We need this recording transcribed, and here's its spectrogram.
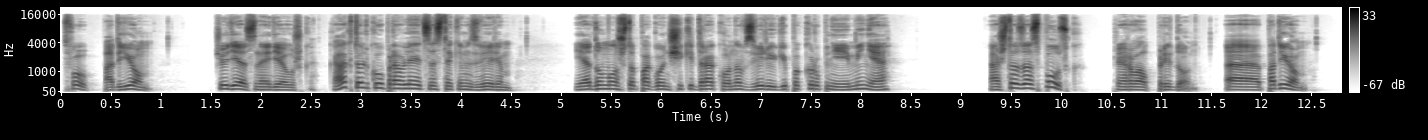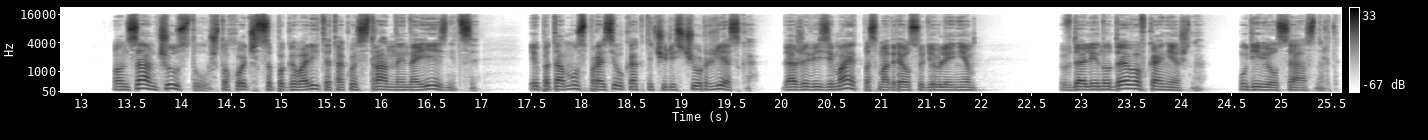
Тфу, подъем. Чудесная девушка. Как только управляется с таким зверем. Я думал, что погонщики драконов зверюги покрупнее меня. А что за спуск? Прервал Придон. Э, подъем. Он сам чувствовал, что хочется поговорить о такой странной наезднице, и потому спросил как-то чересчур резко. Даже Визимайт посмотрел с удивлением. «В долину Девов, конечно», — удивился Аснард.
